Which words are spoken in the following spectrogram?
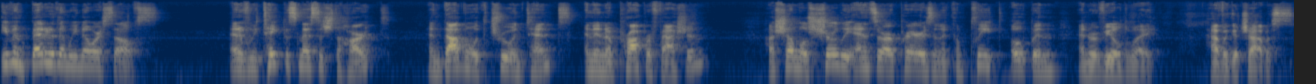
even better than we know ourselves. And if we take this message to heart and daven with true intent and in a proper fashion, Hashem will surely answer our prayers in a complete, open, and revealed way. Have a good Shabbos.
